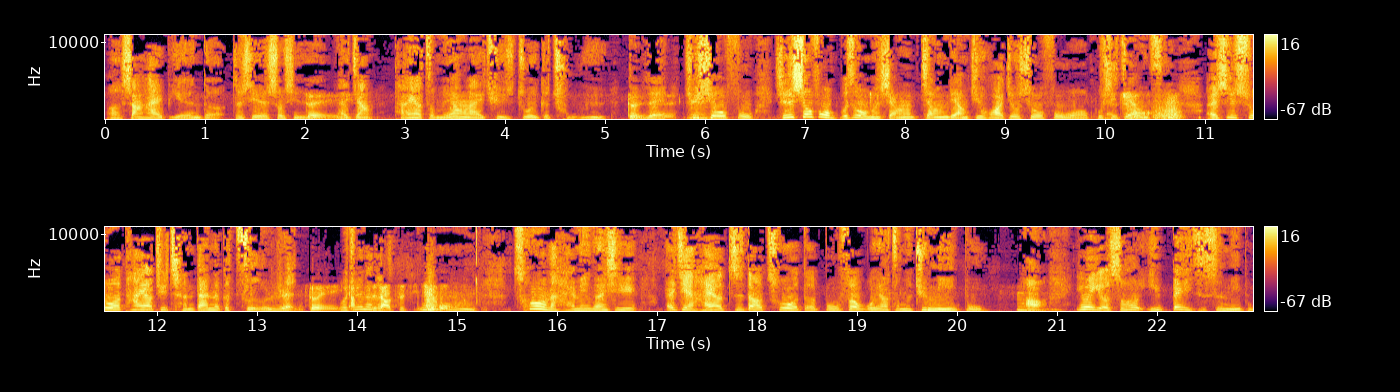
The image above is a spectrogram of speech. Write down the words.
呃伤害别人的这些受刑人来讲，他要怎么样来去做一个处遇，对不对？对去修复，嗯、其实修复不是我们想讲两句话就修复哦，不是这样子，而是说他要去承担那个责任。对，我觉得那个知道自己错，嗯，错了还没关系，而且还要知道错的部分我要怎么去弥补。好，因为有时候一辈子是弥补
